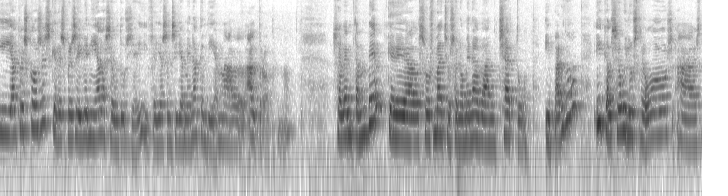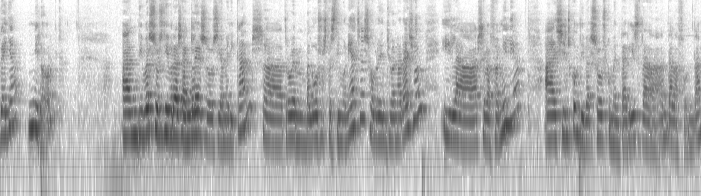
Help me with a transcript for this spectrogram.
i altres coses que després ell venia a la seu d'Urgell i feia senzillament el que en diem el, el troc. No? Sabem també que els seus matxos s'anomenaven Chato i Pardo i que el seu il·lustre os es deia Milord. En diversos llibres anglesos i americans eh, trobem valuosos testimoniatges sobre en Joan Aràjol i la seva família, així com diversos comentaris de, de la fonda.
